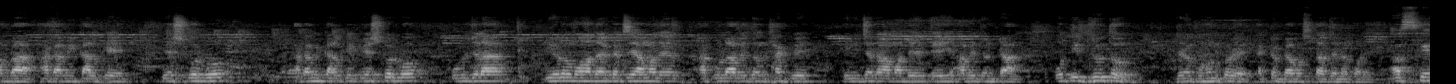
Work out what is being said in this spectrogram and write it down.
আমরা আগামী কালকে পেশ করব। আগামী কালকে পেশ করব। উপজেলা ইউনো মহোদয়ের কাছে আমাদের আকুল আবেদন থাকবে। তিনি যেন আমাদের এই আবেদনটা অতি দ্রুত যেন গ্রহণ করে একটা ব্যবস্থা যেন করে। আজকে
